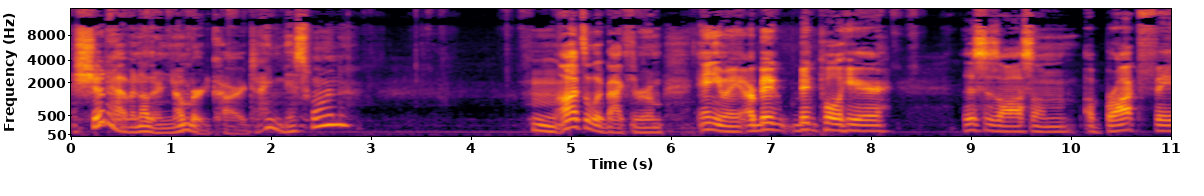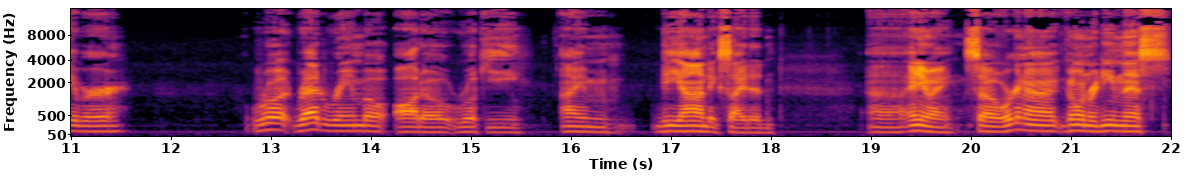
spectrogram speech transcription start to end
I should have another numbered card. Did I miss one? Hmm, I'll have to look back through them. Anyway, our big big pull here. This is awesome. A Brock Faber Red Rainbow Auto rookie. I'm beyond excited. Uh, anyway, so we're gonna go and redeem this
